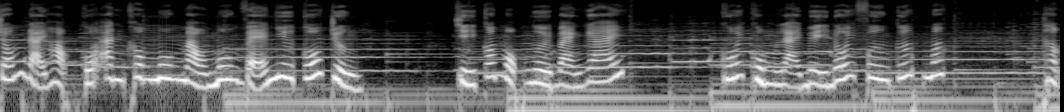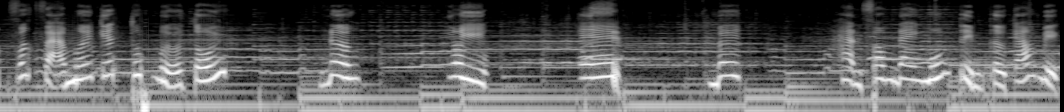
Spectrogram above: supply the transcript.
sống đại học của anh không muôn màu muôn vẻ như cố trừng Chỉ có một người bạn gái. Cuối cùng lại bị đối phương cướp mất. Thật vất vả mới kết thúc bữa tối. Đơn Y. E. B. Hành Phong đang muốn tìm từ cáo biệt.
